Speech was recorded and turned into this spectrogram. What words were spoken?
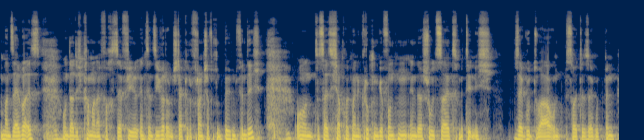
man selber ist mhm. und dadurch kann man einfach sehr viel intensivere und stärkere Freundschaften bilden, finde ich. Und das heißt, ich habe halt meine Gruppen gefunden in der Schulzeit, mit denen ich sehr gut war und bis heute sehr gut bin.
